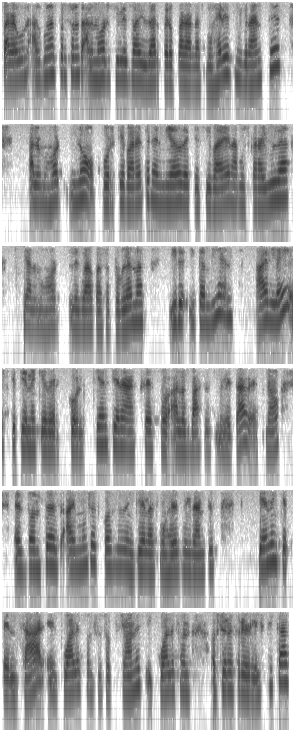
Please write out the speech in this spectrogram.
para algunas personas a lo mejor sí les va a ayudar, pero para las mujeres migrantes a lo mejor no, porque van a tener miedo de que si vayan a buscar ayuda y a lo mejor les va a causar problemas. Y, y también hay leyes que tienen que ver con quién tiene acceso a las bases militares, ¿no? Entonces, hay muchas cosas en que las mujeres migrantes tienen que pensar en cuáles son sus opciones y cuáles son opciones realísticas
